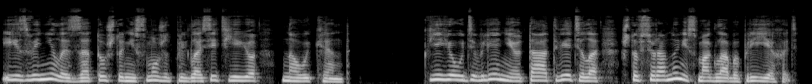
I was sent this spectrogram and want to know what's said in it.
и извинилась за то, что не сможет пригласить ее на уикенд. К ее удивлению, та ответила, что все равно не смогла бы приехать.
